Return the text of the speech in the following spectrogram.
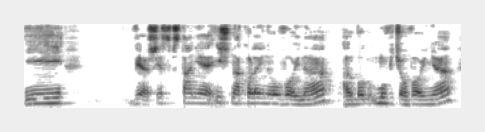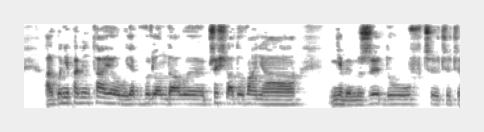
i wiesz, jest w stanie iść na kolejną wojnę albo mówić o wojnie, albo nie pamiętają, jak wyglądały prześladowania, nie wiem, Żydów czy, czy, czy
